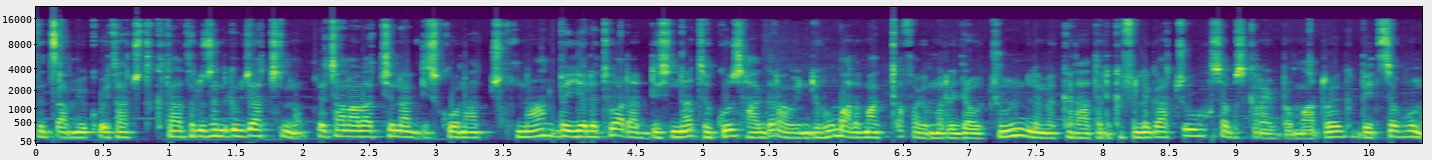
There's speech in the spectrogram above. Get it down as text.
ፍጻሜ ቆይታችሁ ተከታተሉ ዘንድ ግብዣችን ነው። ለቻናላችን አዲስ ከሆናችሁና በየዕለቱ አዳዲስና ትኩስ ሀገራዊ እንዲሁም ዓለም አቀፋዊ መረጃዎቹን ለመከታተል ከፈለጋችሁ subscribe በማድረግ ቤተሰብ ሁኑ።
